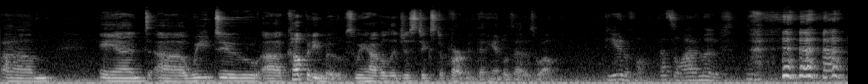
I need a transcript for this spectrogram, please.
Um, and uh, we do uh, company moves. We have a logistics department that handles that as well. Beautiful. That's a lot of moves.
